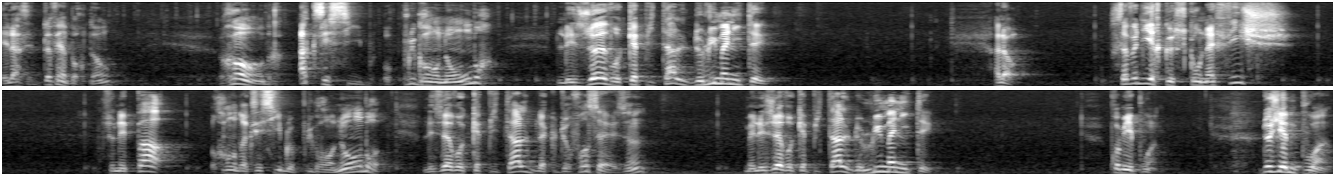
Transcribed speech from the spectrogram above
et là c'est tout à fait important, rendre accessibles au plus grand nombre les œuvres capitales de l'humanité. Alors, ça veut dire que ce qu'on affiche, ce n'est pas rendre accessible au plus grand nombre les œuvres capitales de la culture française, hein, mais les œuvres capitales de l'humanité. Premier point. Deuxième point,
